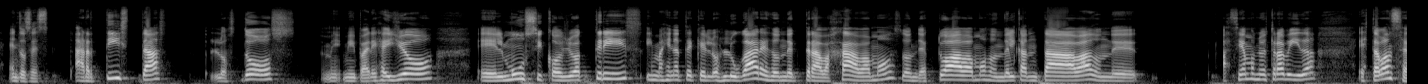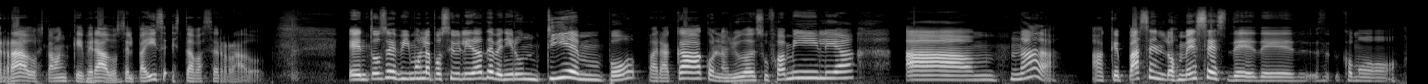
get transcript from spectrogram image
Entonces, artistas, los dos, mi, mi pareja y yo, el músico, yo actriz, imagínate que los lugares donde trabajábamos, donde actuábamos, donde él cantaba, donde hacíamos nuestra vida, estaban cerrados, estaban quebrados, el país estaba cerrado. Entonces vimos la posibilidad de venir un tiempo para acá con la ayuda de su familia a nada, a que pasen los meses de, como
